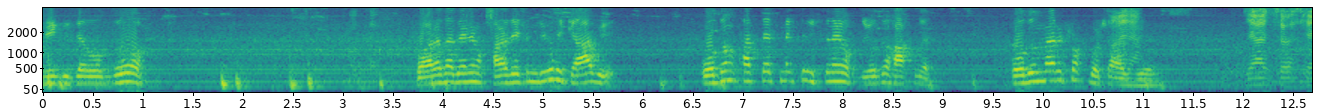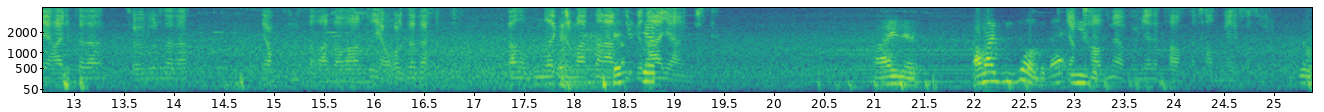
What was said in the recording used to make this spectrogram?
Ne güzel oldu. Bu arada benim kardeşim diyordu ki abi odun katletmekte üstüne yok diyordu haklı. Odunları çok boş harcıyor. Diğer şey haritada, serverda da yaptığımız ada vardı ya orada da ben odunları kırmaktan artık gına gelmişti. Aynen. Ama güzel oldu be. Ya iyiydi. kazma yapıyorum yine tahta kazmaya kazıyorum. Dur,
